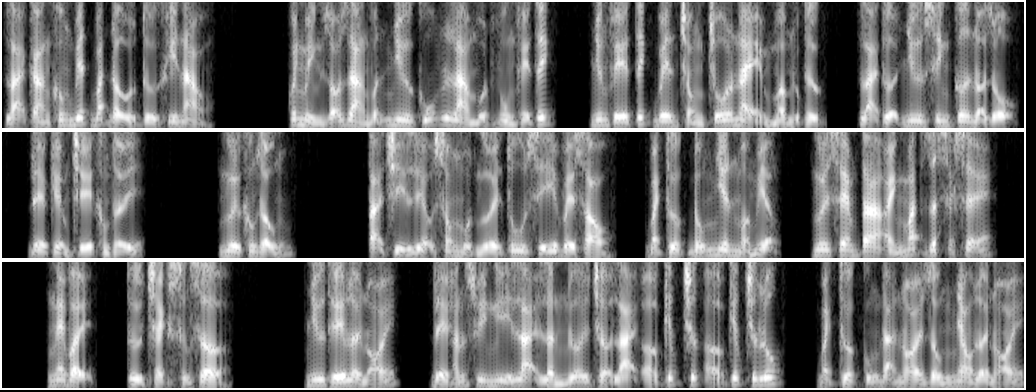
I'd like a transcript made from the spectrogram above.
Lại càng không biết bắt đầu từ khi nào. Quanh mình rõ ràng vẫn như cũng là một vùng phế tích, nhưng phế tích bên trong chỗ này mầm lục thực, lại tựa như sinh cơ nở rộ, để kiềm chế không thấy. Ngươi không giống. Tại trị liệu xong một người tu sĩ về sau, bạch thực đống nhiên mở miệng, ngươi xem ta ánh mắt rất sạch sẽ. Nghe vậy, từ trạch xứng sở như thế lời nói, để hắn suy nghĩ lại lần nữa trở lại ở kiếp trước, ở kiếp trước lúc, bạch thực cũng đã nói giống nhau lời nói.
